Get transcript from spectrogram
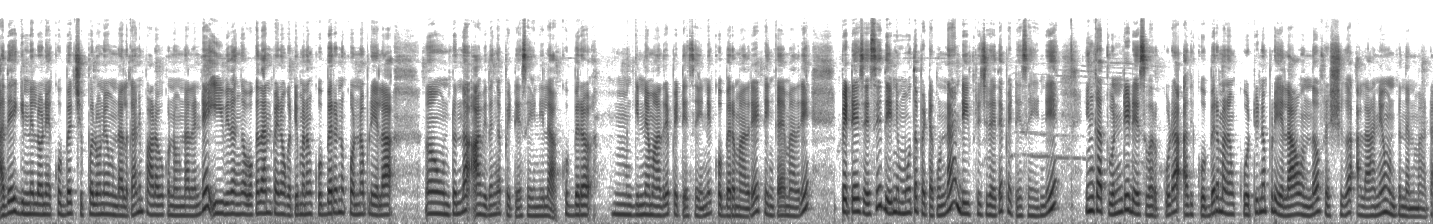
అదే గిన్నెలోనే కొబ్బరి చిప్పలోనే ఉండాలి. కానీ పాడవకుండా ఉండాలంటే ఈ విధంగా ఒకదానిపైన ఒకటి మనం కొబ్బరిని కొన్నప్పుడు ఎలా ఉంటుందో ఆ విధంగా పెట్టేసేయండి ఇలా కొబ్బరి గిన్నె మాదిరే పెట్టేసేయండి కొబ్బరి మాదిరే టెంకాయ మాదిరి పెట్టేసేసి దీన్ని మూత పెట్టకుండా డీప్ ఫ్రిడ్జ్లో అయితే పెట్టేసేయండి. ఇంకా ట్వంటీ డేస్ వరకు కూడా అది కొబ్బరి మనం కొట్టినప్పుడు ఎలా ఉందో ఫ్రెష్గా అలానే ఉంటుందన్నమాట.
